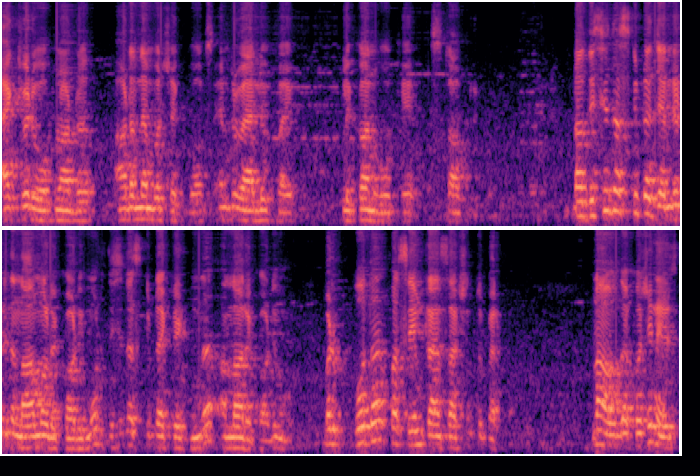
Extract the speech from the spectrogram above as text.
activate open order, order number checkbox, enter value 5, click on OK, stop recording. Now this is the script I generated in the normal recording mode. This is the script I created in the analog recording mode. But both are for same transaction to perform. Now the question is,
